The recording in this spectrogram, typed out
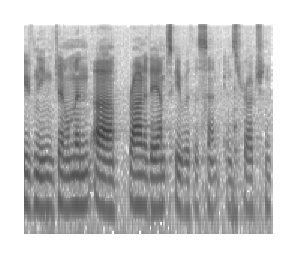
Evening, gentlemen. Uh, Ron Adamski with Ascent Construction.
